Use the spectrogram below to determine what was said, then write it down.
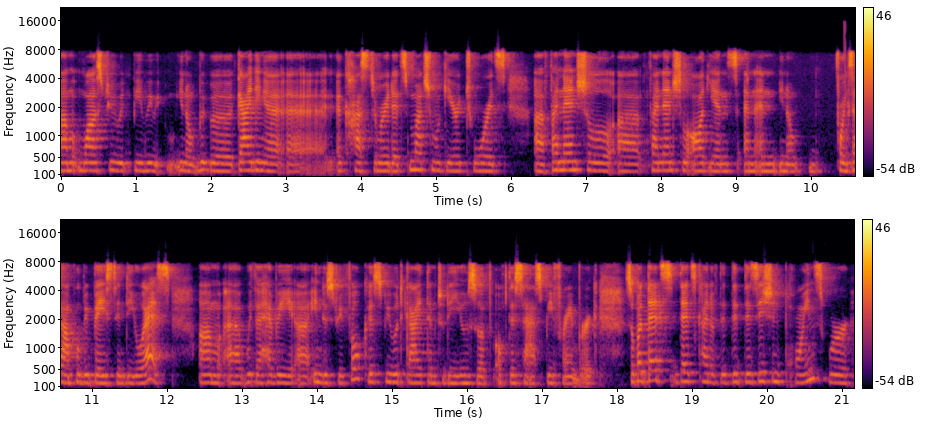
Um, whilst we would be, you know, uh, guiding a, a, a, customer that's much more geared towards uh, financial uh, financial audience and and you know, for example, be based in the U.S um, uh, with a heavy uh, industry focus, we would guide them to the use of, of the SASB framework. So, but that's that's kind of the, the decision points where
